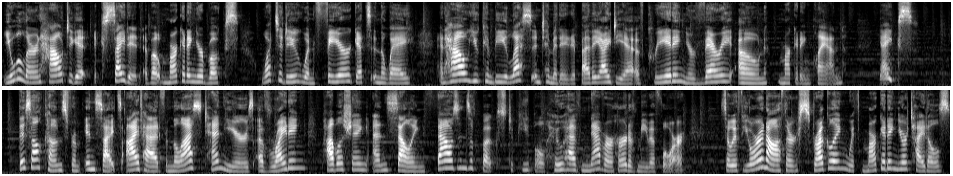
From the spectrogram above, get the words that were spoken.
You will learn how to get excited about marketing your books, what to do when fear gets in the way, and how you can be less intimidated by the idea of creating your very own marketing plan. Yikes! This all comes from insights I've had from the last 10 years of writing, publishing, and selling thousands of books to people who have never heard of me before. So if you're an author struggling with marketing your titles,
